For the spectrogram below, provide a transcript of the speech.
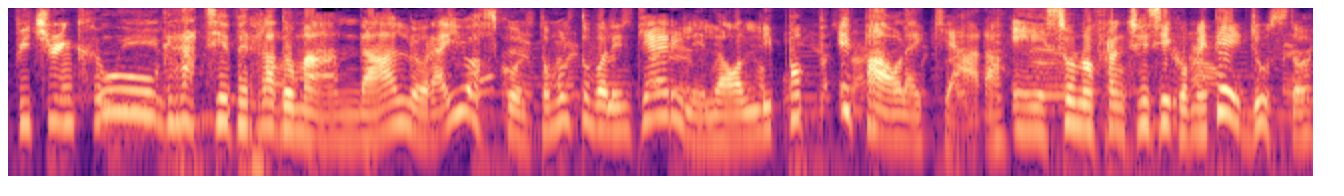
Featuring Uh, Khalid. grazie per la domanda. Allora, io ascolto molto volentieri le Lollipop e Paola e Chiara. E sono francesi come te, giusto?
